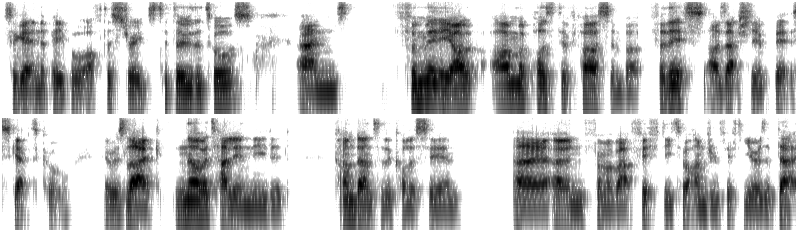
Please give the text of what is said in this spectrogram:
so getting the people off the streets to do the tours. And for me, I, I'm a positive person, but for this, I was actually a bit skeptical. It was like no Italian needed. Come down to the Coliseum, uh, earn from about 50 to 150 euros a day.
